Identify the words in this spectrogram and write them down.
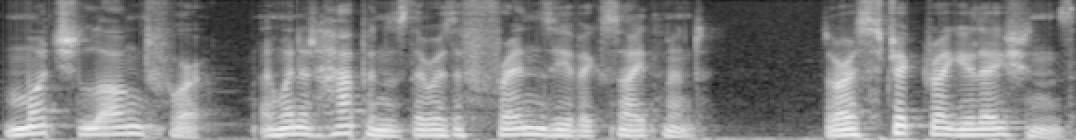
much longed for, and when it happens, there is a frenzy of excitement. There are strict regulations.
